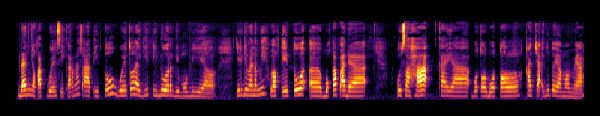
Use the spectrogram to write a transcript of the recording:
dan nyokap gue sih, karena saat itu gue tuh lagi tidur di mobil. Jadi gimana nih? Waktu itu eh, bokap ada usaha kayak botol-botol kaca gitu ya mom ya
